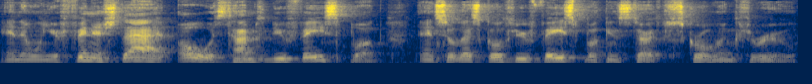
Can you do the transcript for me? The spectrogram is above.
And then when you're finished that, oh, it's time to do Facebook. And so let's go through Facebook and start scrolling through.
